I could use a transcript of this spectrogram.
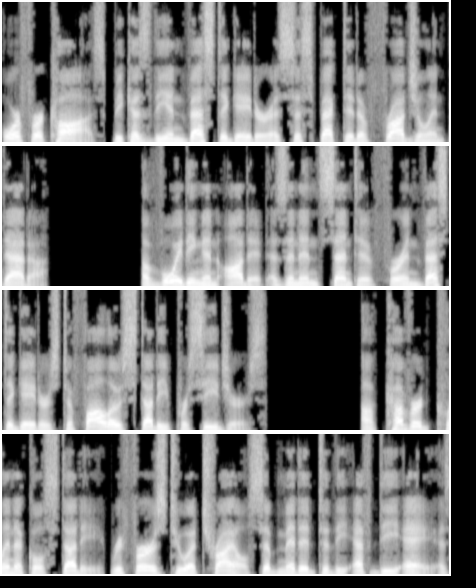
or for cause because the investigator is suspected of fraudulent data. Avoiding an audit is an incentive for investigators to follow study procedures. A covered clinical study refers to a trial submitted to the FDA as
